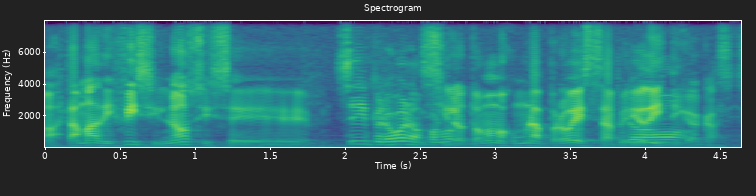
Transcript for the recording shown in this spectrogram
hasta más difícil, ¿no? Si se Sí, pero bueno, por si lo- lo tomamos como una proeza Pero- periodística casi.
